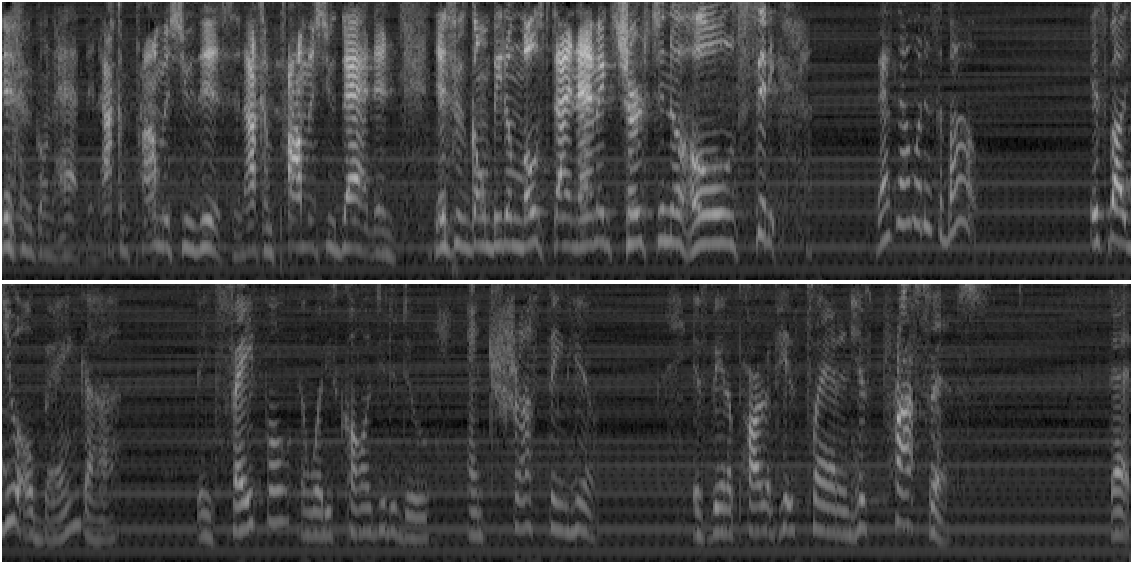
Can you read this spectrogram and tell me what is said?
this is going to happen. I can promise you this and I can promise you that. And this is going to be the most dynamic church in the whole city. That's not what it's about. It's about you obeying God, being faithful in what He's called you to do, and trusting Him. It's being a part of His plan and His process that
